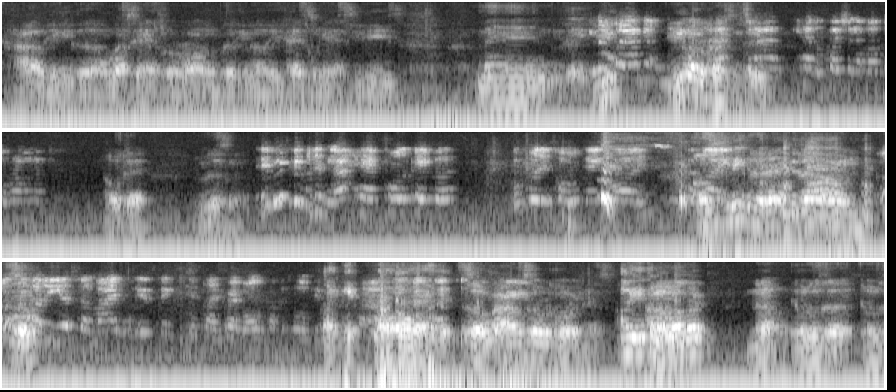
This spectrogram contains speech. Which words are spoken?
how they need to uh, wash their hands for the Rona, but you know they had so many STDs. Man, You like, know what I got? you know the what I- person, too. I have a question about the Rona. Okay, you listen. Did these people just not have toilet paper before this whole thing started? Oh, like, speaking of that, did y'all um? what's So part of your survival instinct to just like grab all the fucking toilet paper? like it, and all try- of it. so while I'm still recording this, Oh, you talking about Walmart? no, it was a it was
